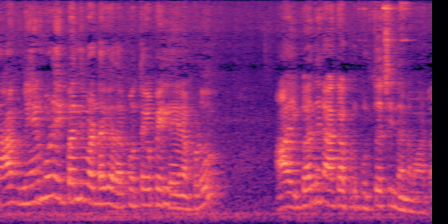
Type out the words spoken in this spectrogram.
నాకు నేను కూడా ఇబ్బంది పడ్డా కదా కొత్తగా పెళ్ళైనప్పుడు. ఆ ఇబ్బంది నాకు అప్పుడు గుర్తొచ్చిందనమాట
